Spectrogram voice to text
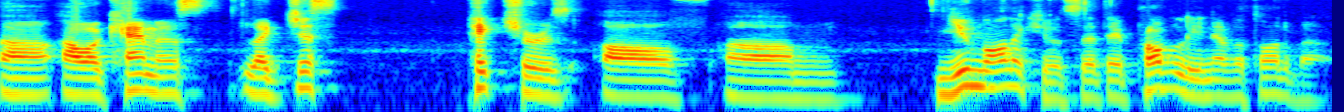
uh, our chemists like just pictures of um, new molecules that they probably never thought about.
